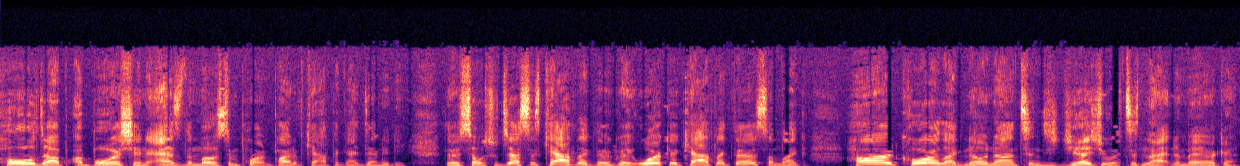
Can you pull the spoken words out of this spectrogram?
hold up abortion as the most important part of Catholic identity. They're social justice Catholic, they're great worker Catholic. There are some like hardcore, like no nonsense Jesuits in Latin America.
